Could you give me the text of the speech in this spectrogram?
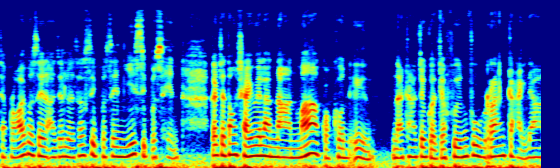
จากร้อยเปอร์เซ็นต์อาจจะเหลือสักสิบเปอร์เซ็นต์ยี่สิบเปอร์เซ็นต์ก็จะต้องใช้เวลานานมากกว่าคนอื่นนะคะจนกว่าจะฟื้นฟูร่างกายได้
